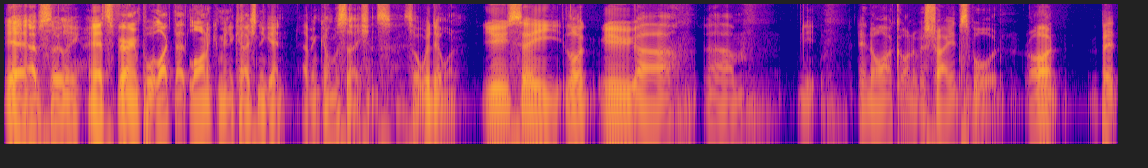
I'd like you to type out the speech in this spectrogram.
yeah, absolutely. Yeah, it's very important, like that line of communication again, having conversations. That's what we're doing. You see, like you are um, an icon of Australian sport, right? But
